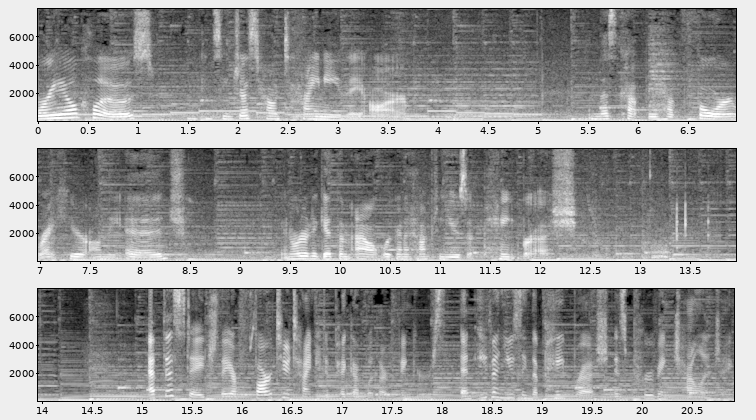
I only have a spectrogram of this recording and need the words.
real close, you can see just how tiny they are. In this cup, we have four right here on the edge. In order to get them out, we're gonna have to use a paintbrush. At this stage, they are far too tiny to pick up with our fingers, and even using the paintbrush is proving challenging.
